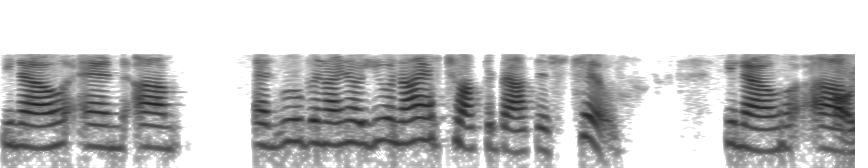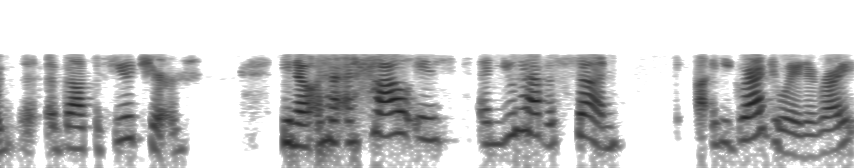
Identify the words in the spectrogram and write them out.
You know, and um, and Ruben, I know you and I have talked about this too. You know, um, oh. about the future. You know, how is and you have a son. Uh, he graduated, right?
